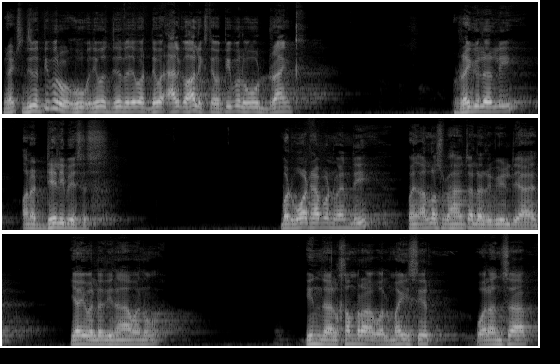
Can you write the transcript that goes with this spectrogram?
Right? So these were people who, they, were, they, were, they were alcoholics. They were people who drank regularly on a daily basis. But what happened when the when Allah subhanahu wa ta'ala revealed the ayat? Ya ayyuhalladhina amanu إن الخمر والميسر والأنساب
